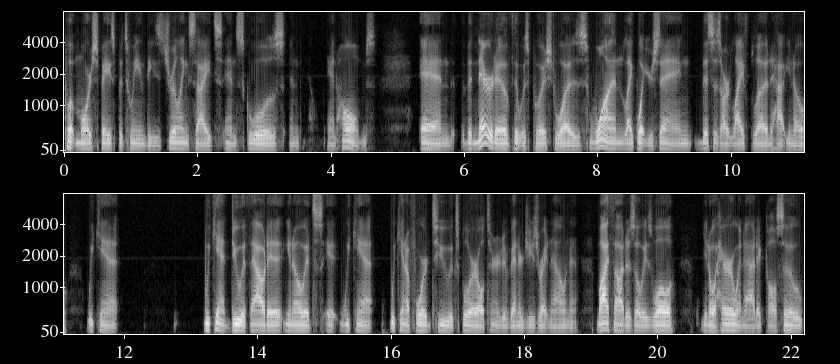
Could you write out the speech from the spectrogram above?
put more space between these drilling sites and schools and and homes. And the narrative that was pushed was one, like what you're saying, this is our lifeblood. How, you know, we can't, we can't do without it. You know, it's, it, we can't, we can't afford to explore alternative energies right now. And my thought is always, well, you know, a heroin addict also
